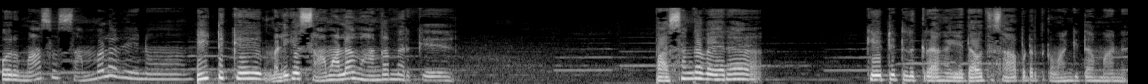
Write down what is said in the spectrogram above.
ஒரு மாசம் சம்பளம் வேணும். வீட்டுக்கு மளிகை சாமான்லாம் வாங்காம இருக்கு. பசங்க வேற கேட்டுட்டு இருக்கிறாங்க. ஏதாவது சாப்பிடறதுக்கு வாங்கிட்டாமான்னு.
